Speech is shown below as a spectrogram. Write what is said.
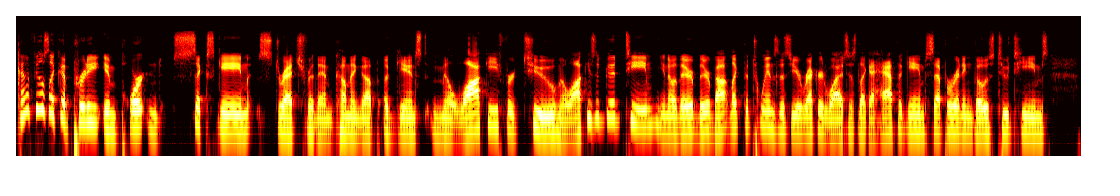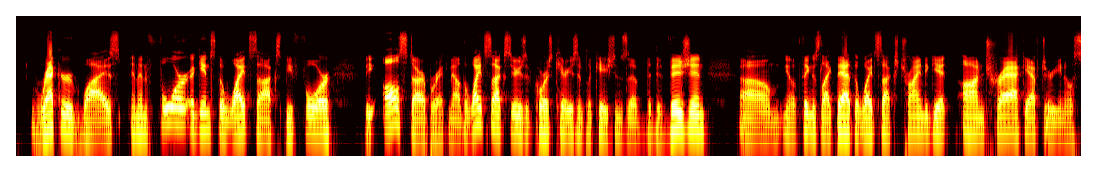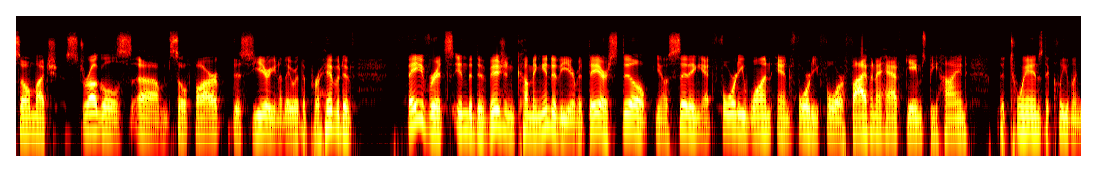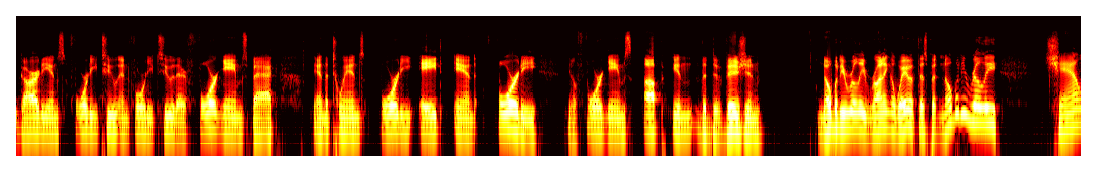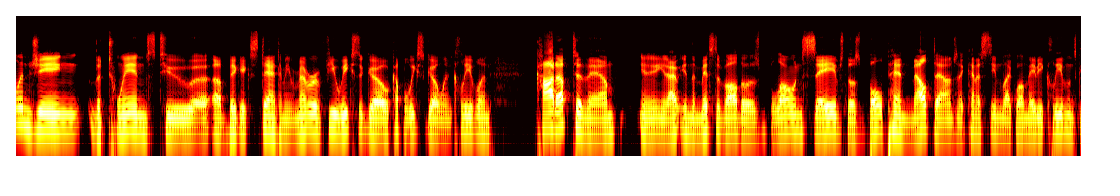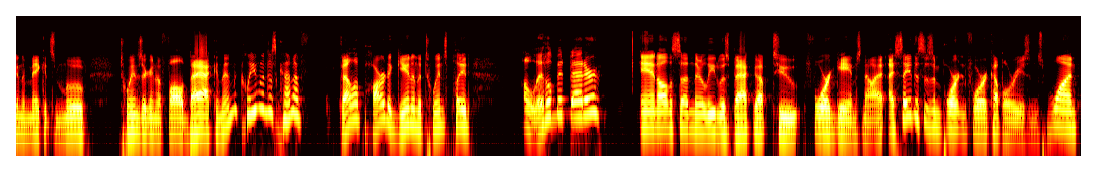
Kind of feels like a pretty important six game stretch for them coming up against Milwaukee for two. Milwaukee's a good team. You know, they're they're about like the Twins this year record wise, just like a half a game separating those two teams record wise, and then four against the White Sox before the All Star break. Now, the White Sox series, of course, carries implications of the division um, you know things like that. The White Sox trying to get on track after you know so much struggles um, so far this year. You know they were the prohibitive favorites in the division coming into the year, but they are still you know sitting at 41 and 44, five and a half games behind the Twins, the Cleveland Guardians, 42 and 42. They're four games back, and the Twins 48 and 40. You know four games up in the division nobody really running away with this, but nobody really challenging the Twins to a, a, big extent. I mean, remember a few weeks ago, a couple weeks ago, when Cleveland caught up to them, you know, in the midst of all those blown saves, those bullpen meltdowns, and it kind of seemed like, well, maybe Cleveland's going to make its move. Twins are going to fall back, and then Cleveland just kind of fell apart again, and the Twins played a little bit better and all of a sudden their lead was back up to four games. Now, I, I, say this is important for a couple reasons. One,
